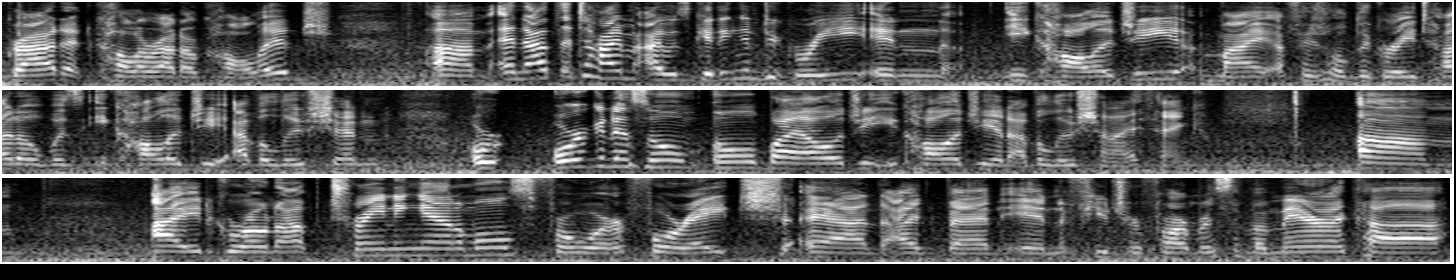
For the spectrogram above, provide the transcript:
grad at Colorado College. Um, and at the time, I was getting a degree in ecology. My official degree title was ecology evolution or organismal biology ecology and evolution, I think. Um, I had grown up training animals for 4 H and I'd been in Future Farmers of America,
